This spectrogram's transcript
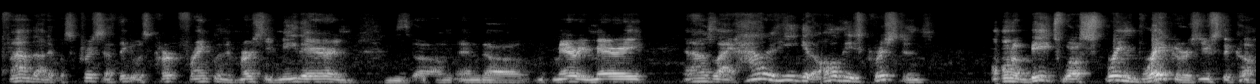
found out it was Christian. I think it was Kirk Franklin and MercyMe there and mm-hmm. um, and uh, Mary Mary. And I was like, how did he get all these Christians on a beach where spring breakers used to come,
